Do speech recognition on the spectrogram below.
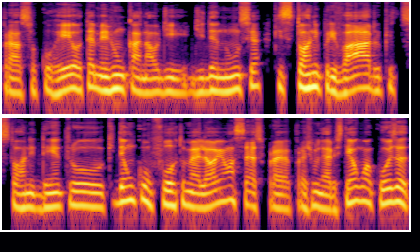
para socorrer, ou até mesmo um canal de, de denúncia que se torne privado, que se torne dentro, que dê um conforto melhor e um acesso para as mulheres. Tem alguma coisa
